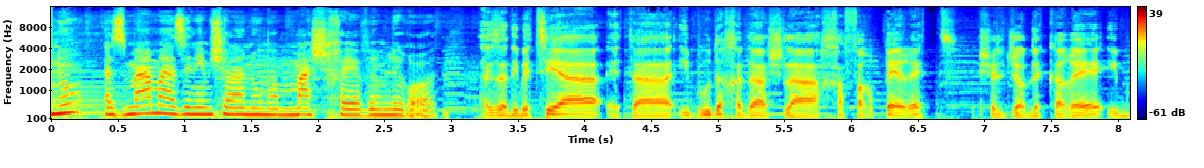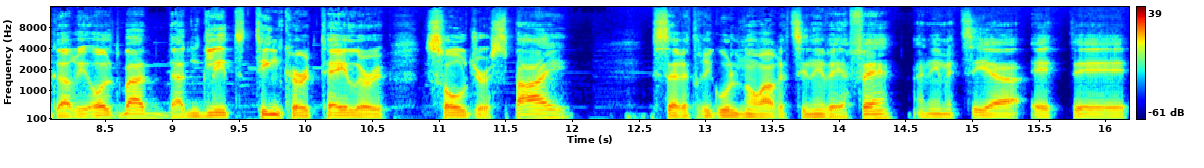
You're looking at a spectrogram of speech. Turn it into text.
נו, אז מה המאזינים שלנו ממש חייבים לראות? אז אני מציע את העיבוד החדש לחפרפרת של ג'ון לקארה עם גארי אולדמן, באנגלית Tinker Tailor Soldier Spy, סרט ריגול נורא רציני ויפה. אני מציע את אה,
